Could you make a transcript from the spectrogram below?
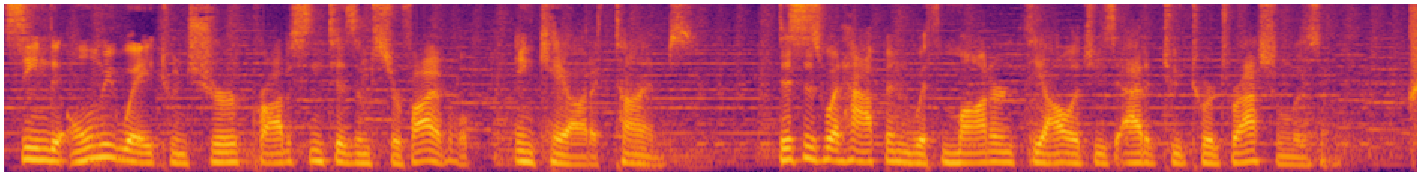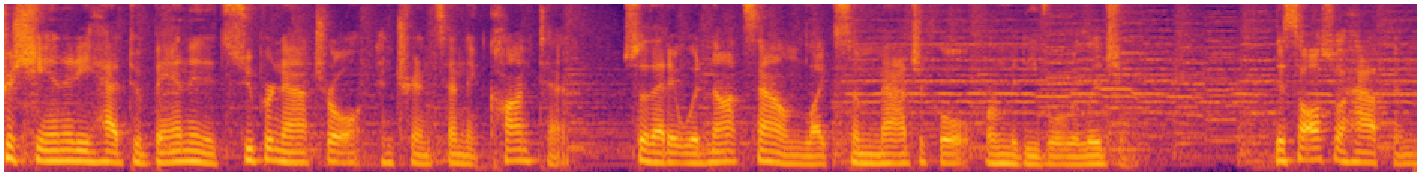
seemed the only way to ensure Protestantism's survival in chaotic times. This is what happened with modern theology's attitude towards rationalism. Christianity had to abandon its supernatural and transcendent content so that it would not sound like some magical or medieval religion. This also happened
